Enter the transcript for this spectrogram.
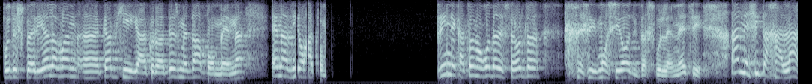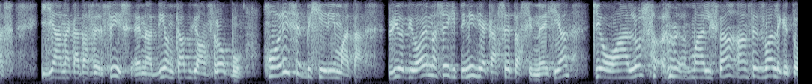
που τους περιέλαβαν ε, κάποιοι ακροατές μετά από μένα, ένα-δύο άτομα δίνει 180 δευτερόλεπτα δημοσιότητας που λένε έτσι. Αν εσύ τα χαλάς για να καταφερθείς εναντίον κάποιου ανθρώπου χωρίς επιχειρήματα, διότι ο ένας έχει την ίδια κασέτα συνέχεια και ο άλλος, μάλιστα, αν θες βάλε και το,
